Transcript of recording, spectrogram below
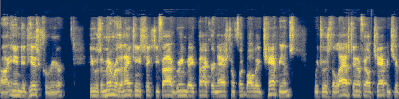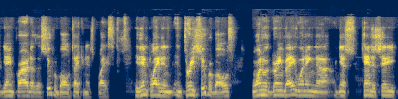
uh, ended his career. He was a member of the 1965 Green Bay Packer National Football League champions, which was the last NFL championship game prior to the Super Bowl taking its place. He then played in, in three Super Bowls, one with Green Bay, winning uh, against Kansas City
